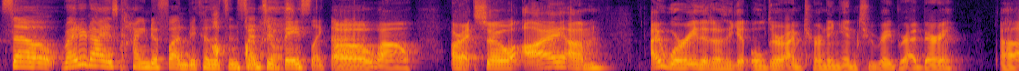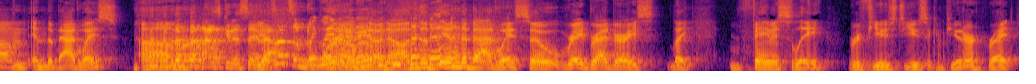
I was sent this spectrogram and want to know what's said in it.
So Write or Die is kind of fun because it's incentive based like that. Oh wow! All right, so I um I worry that as I get older, I'm turning into Ray Bradbury, um, in the bad ways. Um, I was gonna say Yeah. that's not something to Like, wait worry about. minute. no, no, in the, in the bad ways. So Ray Bradbury, like famously refused to use a computer. Right?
